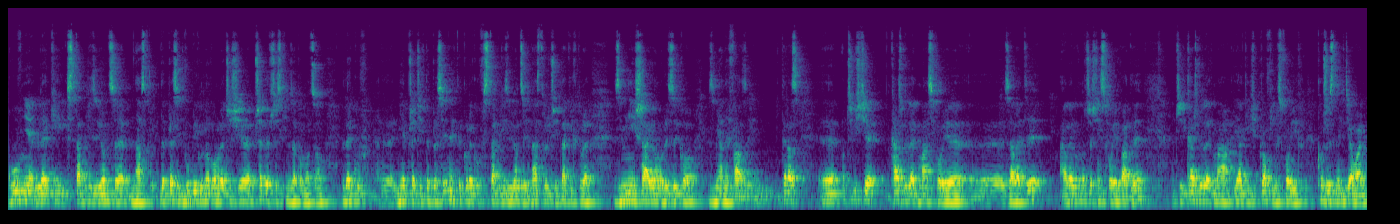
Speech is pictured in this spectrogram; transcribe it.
głównie leki stabilizujące nastrój. Depresję dwubiegunową leczy się przede wszystkim za pomocą leków e, nie przeciwdepresyjnych, tylko leków stabilizujących nastrój, czyli takich, które zmniejszają ryzyko zmiany fazy. Teraz e, oczywiście każdy lek ma swoje e, zalety, ale równocześnie swoje wady, czyli każdy lek ma jakiś profil swoich korzystnych działań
